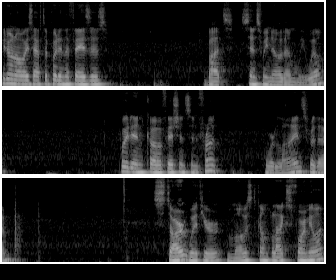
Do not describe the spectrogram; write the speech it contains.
You don't always have to put in the phases but since we know them, we will. Put in coefficients in front or lines for them. Start with your most complex formula,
